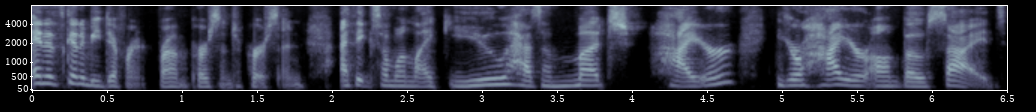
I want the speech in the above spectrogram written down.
and it's going to be different from person to person. I think someone like you has a much higher, you're higher on both sides.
